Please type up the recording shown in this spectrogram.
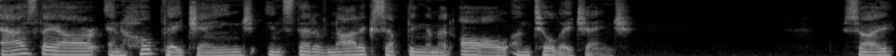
as they are and hope they change instead of not accepting them at all until they change. So I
